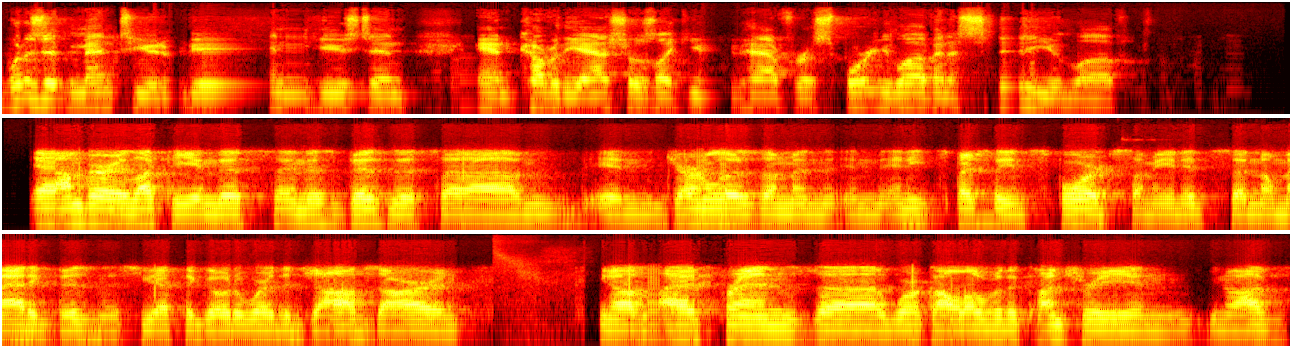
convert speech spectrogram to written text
What has it meant to you to be in Houston and cover the Astros like you have for a sport you love and a city you love? Yeah, I'm very lucky in this in this business, um, in journalism and in any, especially in sports. I mean, it's a nomadic business. You have to go to where the jobs are, and you know, I have friends uh, work all over the country, and you know, I've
